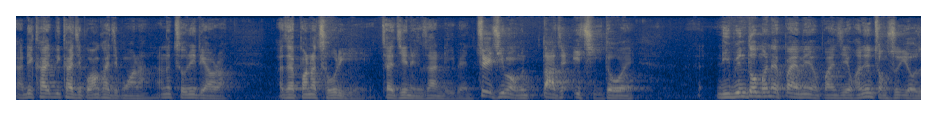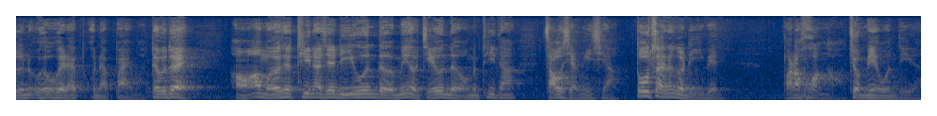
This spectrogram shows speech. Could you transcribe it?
啊，你开你开一半，我开一半了，那处理掉了，他再帮他处理在金陵山里面。最起码我们大家一起都会。你们都没来拜没有关系，反正总是有人会会来跟他拜嘛，对不对？好，那我们要替那些离婚的、没有结婚的，我们替他着想一下，都在那个里面，把它放好就没有问题了。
